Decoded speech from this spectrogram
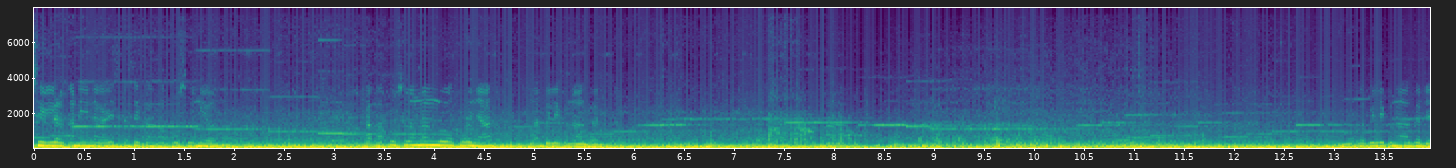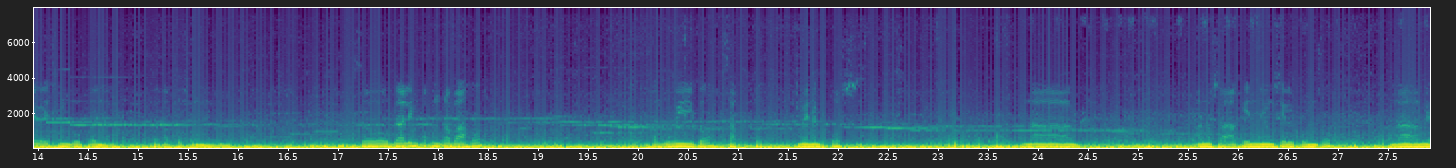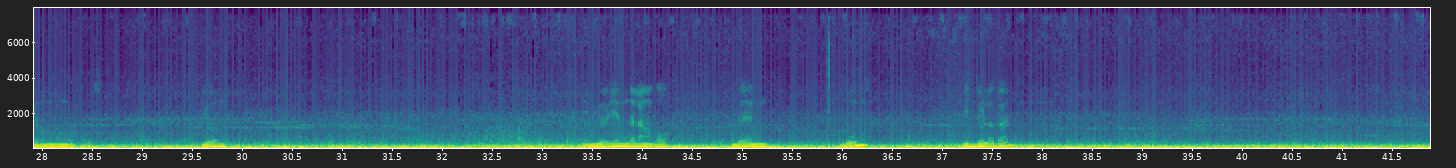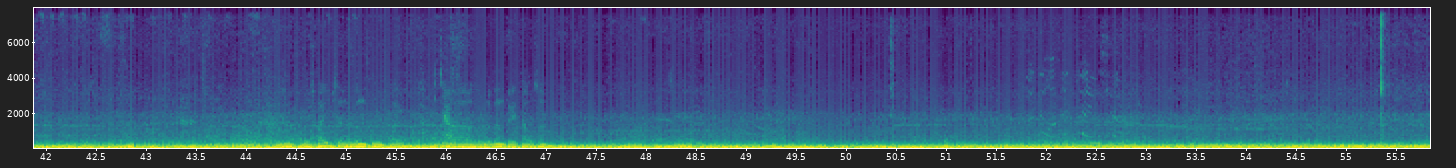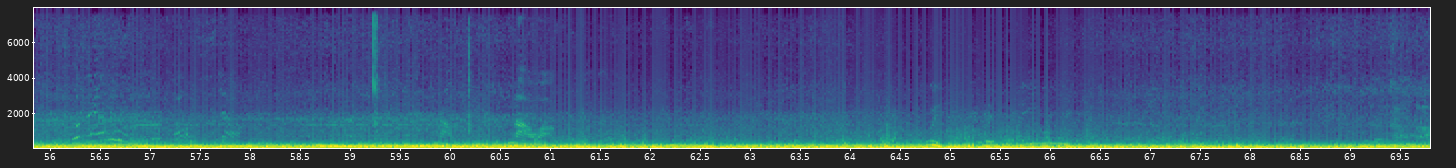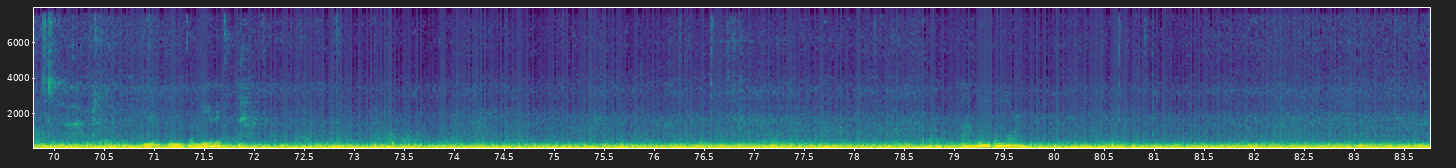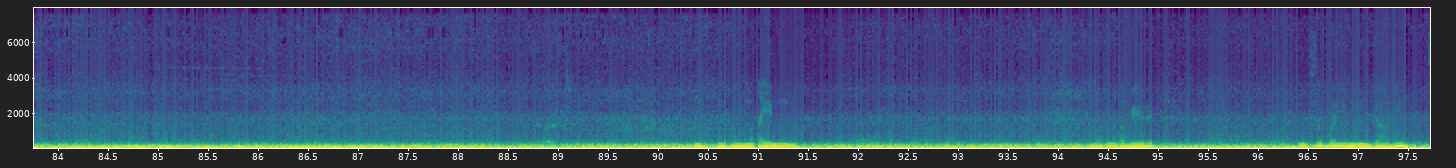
sealer kanina guys kasi kakapos lang yun. Kakapos lang ng GoPro niya. Nabili ko na agad. Nagabili ko na agad eh guys yung GoPro niya. Kakapos lang yun. So galing pa kong trabaho. Pag uwi ko, sakto. May nag-post. Nag Ano sa akin yung cellphone ko sabay yung jogging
